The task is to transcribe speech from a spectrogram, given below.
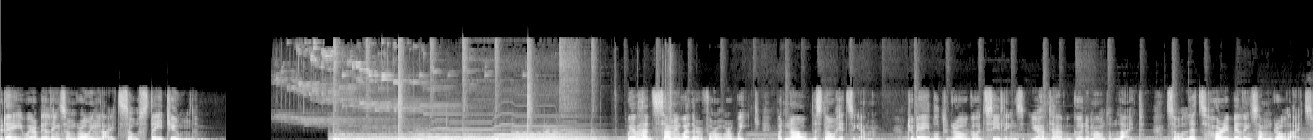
Today we are building some growing lights, so stay tuned. We have had sunny weather for over a week, but now the snow hits again. To be able to grow good seedlings, you have to have a good amount of light, so let's hurry building some grow lights.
